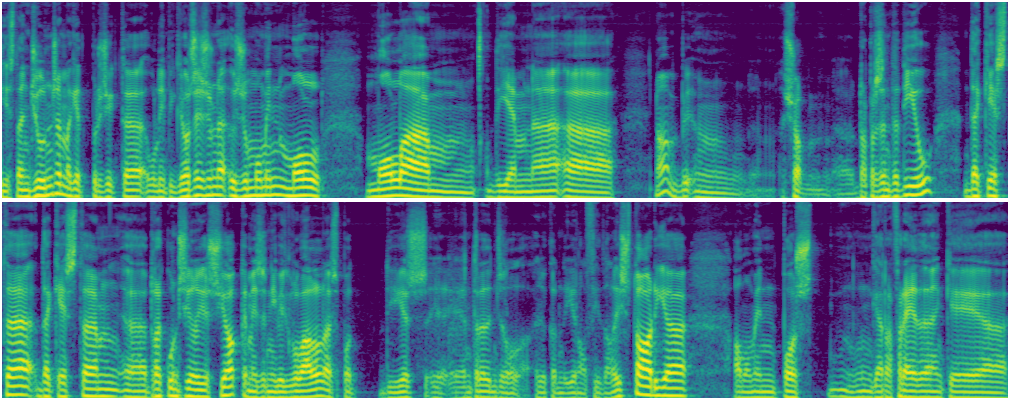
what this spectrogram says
i estan junts amb aquest projecte olímpic. Llavors és, una, és un moment molt, molt um, diguem-ne, uh, no? això, representatiu d'aquesta uh, reconciliació que més a nivell global es pot dir és, entra dins el, allò que en diuen el fi de la història, el moment post-Guerra Freda en què eh,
